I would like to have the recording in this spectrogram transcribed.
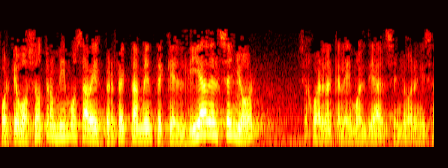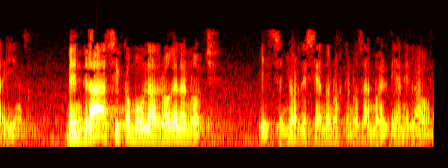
porque vosotros mismos sabéis perfectamente que el día del Señor, ¿se acuerdan que leímos el día del Señor en Isaías? Vendrá así como un ladrón en la noche, y el Señor diciéndonos que no sabemos el día ni la hora.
